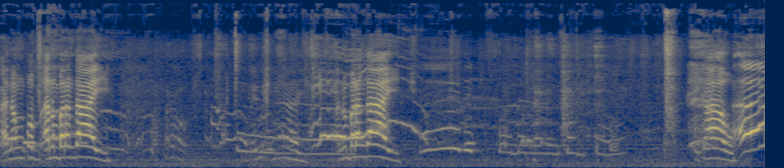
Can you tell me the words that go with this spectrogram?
Anong anong barangay? Anong barangay? Ah. Ikaw. Ah!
